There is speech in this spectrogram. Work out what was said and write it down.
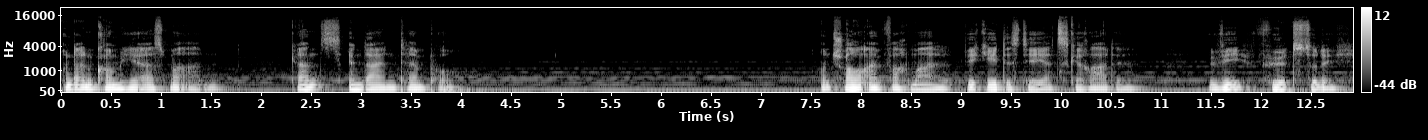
Und dann komm hier erstmal an, ganz in deinem Tempo. Und schau einfach mal, wie geht es dir jetzt gerade. Wie fühlst du dich?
